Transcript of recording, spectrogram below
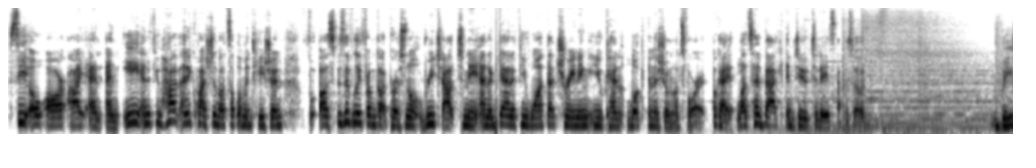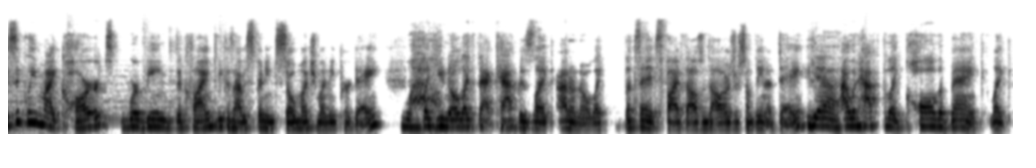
C-O-R-I-N-N-E. And if you have any questions about supplementation, uh, specifically from Gut Personal, reach out to me. And again, if you want that training, you can look in the show notes for it. Okay, let's head back into today's episode basically my cards were being declined because I was spending so much money per day. Wow. Like, you know, like that cap is like, I don't know, like let's say it's $5,000 or something a day. Yeah. I would have to like call the bank like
